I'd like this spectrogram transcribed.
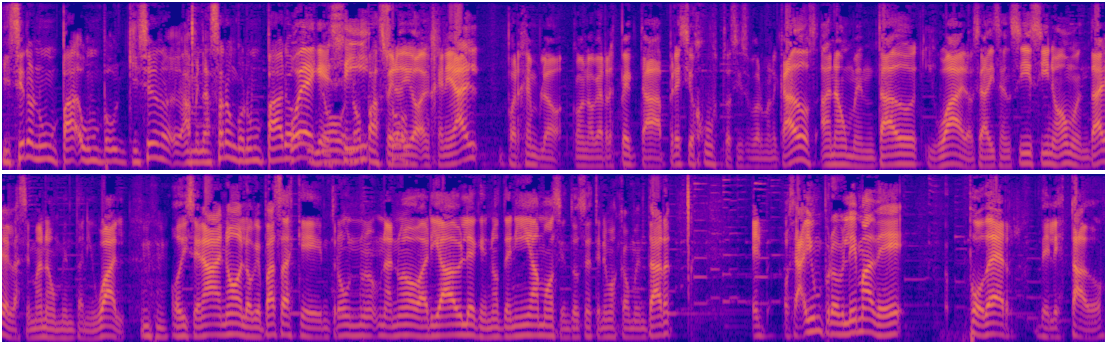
Hicieron un, pa- un quisieron, amenazaron con un paro Puede y que no, sí, no pasó. pero digo, en general, por ejemplo, con lo que respecta a precios justos y supermercados, han aumentado igual. O sea, dicen sí, sí, no va a aumentar y a la semana aumentan igual. O dicen, ah, no, lo que pasa es que entró un una nueva variable que no teníamos y entonces tenemos que aumentar. El- o sea, hay un problema de poder del Estado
